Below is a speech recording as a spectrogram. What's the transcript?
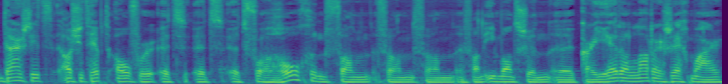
daar zit, als je het hebt over het, het, het verhogen van, van, van, van iemand zijn uh, carrière ladder, zeg maar,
